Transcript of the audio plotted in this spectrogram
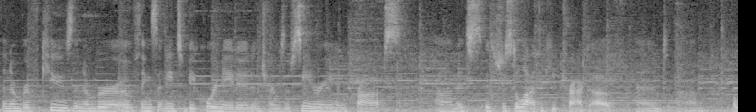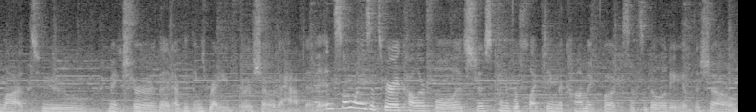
the number of cues, the number of things that need to be coordinated in terms of scenery and props, um, it's, it's just a lot to keep track of and um, a lot to make sure that everything's ready for a show to happen. In some ways it's very colorful, it's just kind of reflecting the comic book sensibility of the show.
